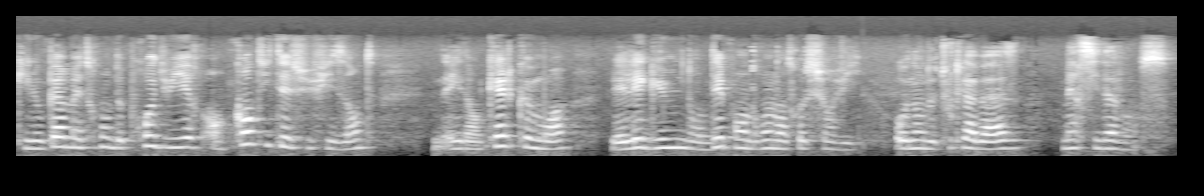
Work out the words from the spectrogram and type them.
qui nous permettront de produire en quantité suffisante et dans quelques mois les légumes dont dépendront notre survie. Au nom de toute la base, merci d'avance.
